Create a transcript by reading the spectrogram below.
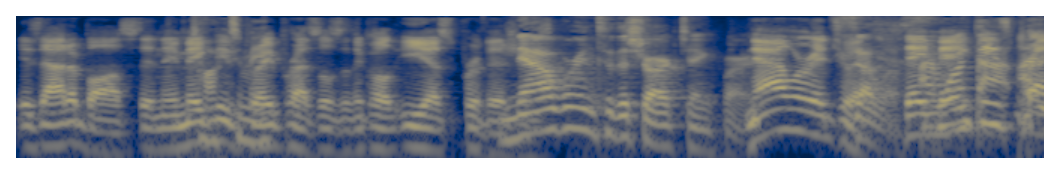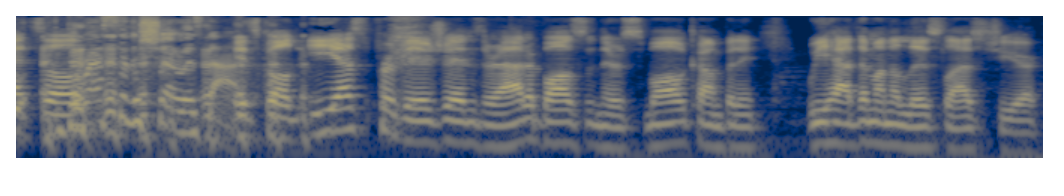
is out of Boston. They make Talk these to me. great pretzels, and they're called ES Provisions. Now we're into the Shark Tank part. Now we're into Sell it. us. They I make want that. these I- pretzels. the rest of the show is that. it's called ES Provisions. They're out of Boston. They're a small company. We had them on the list last year,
